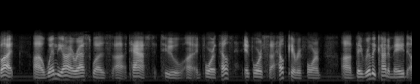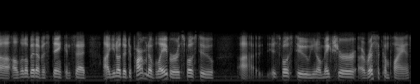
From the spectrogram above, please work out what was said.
But uh, when the IRS was tasked to enforce health enforce healthcare reform, they really kind of made a little bit of a stink and said, uh, you know, the Department of Labor is supposed to uh, is supposed to, you know, make sure ERISA compliance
